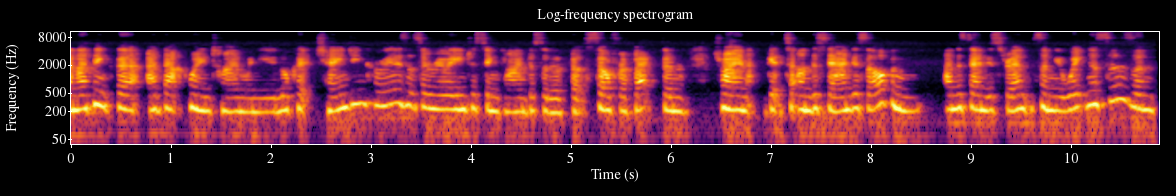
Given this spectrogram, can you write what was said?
And I think that at that point in time, when you look at changing careers, it's a really interesting time to sort of self reflect and try and get to understand yourself and understand your strengths and your weaknesses and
